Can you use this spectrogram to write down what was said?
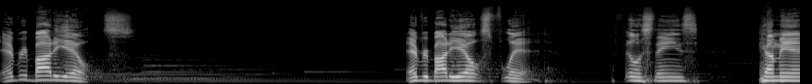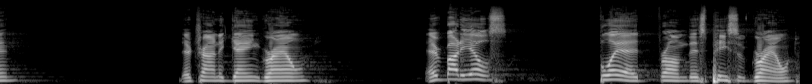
Everybody else, everybody else fled. Philistines come in. They're trying to gain ground. Everybody else fled from this piece of ground.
